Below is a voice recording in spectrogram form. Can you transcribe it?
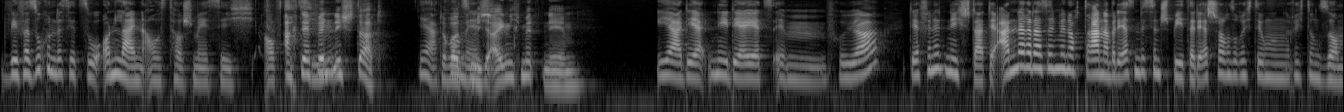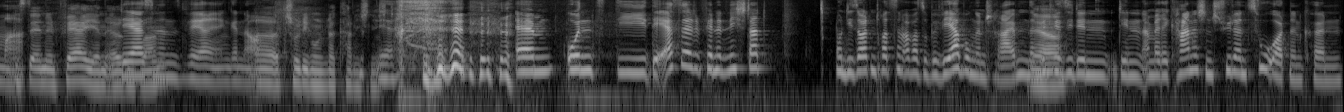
wir versuchen das jetzt so online austauschmäßig aufzuziehen. Ach, der findet nicht statt. Ja, Da wolltest du mich eigentlich mitnehmen. Ja, der, nee, der jetzt im Frühjahr, der findet nicht statt. Der andere, da sind wir noch dran, aber der ist ein bisschen später. Der ist schon so Richtung, Richtung Sommer. Ist der in den Ferien irgendwann? Der ist in den Ferien, genau. äh, Entschuldigung, da kann ich nicht. Ja. ähm, und die, der erste findet nicht statt. Und die sollten trotzdem aber so Bewerbungen schreiben, damit Ja. wir sie den, den amerikanischen Schülern zuordnen können.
